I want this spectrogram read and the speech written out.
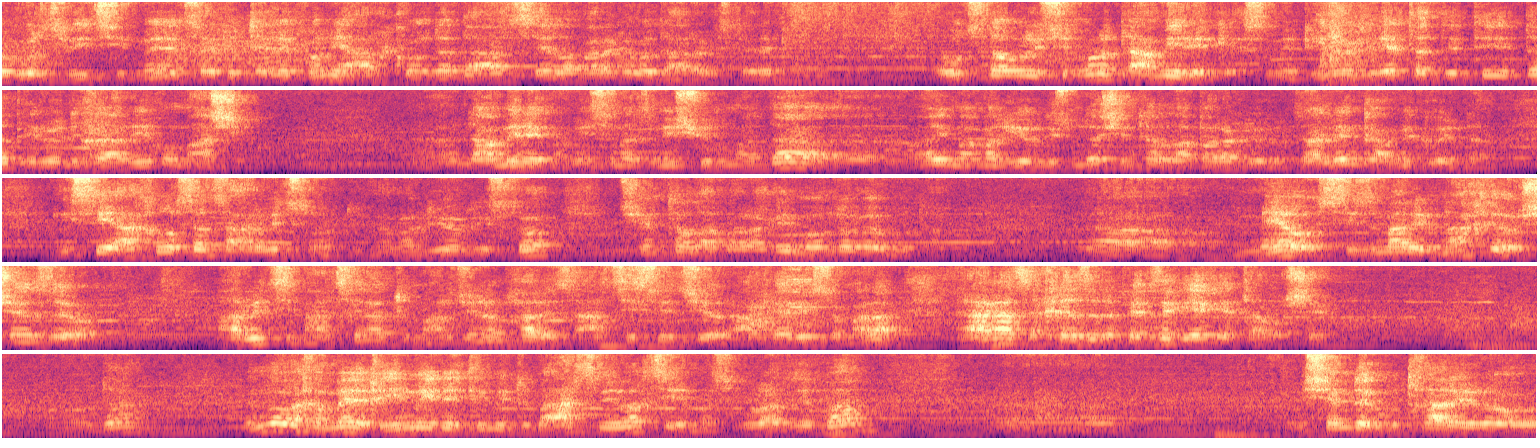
როგორც ვიცი მე საერთოდ ტელეფონი არ ქონდა და არც ელაპარაკებოდა არავის ტელეფონს უცნაური ის იყო რომ დამირეკეს. მე პირველი ერთადერთი და პირველი ძავი იყო მაშინ. დამირეკა მისმა ძმისშვილმა და აი მამა გიორგის უნდა შენთან ლაპარაკი რომ ძალიან გამიკვირდა. ისე ახლოსაც არ ვიცნობდი. მამა გიორგის რომ შენთან ლაპარაკი მონდომებოდა. მეო სიზმარი ნახეო შენზეო. არ ვიცი მარცხენა თუ მარჯვენა მხარეს არც ის ვიციო რა ფერისო მაგრამ რაღაცა ხელზე და ფეხზე გეკეთაო შენ. და ნუ ახლა მე იმედით იმით თუ არც მივაქციე მას ყურადღება. შემდეგ უთხარი რომ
